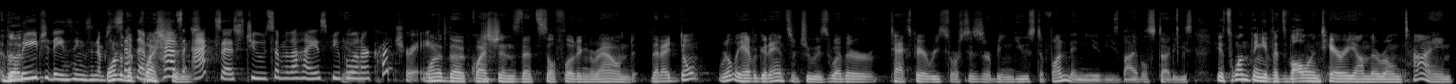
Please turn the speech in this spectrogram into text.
The- believed these things and upset the them, has access to some of the highest people in our country. One of the questions that's still floating around that I don't really have a good answer to is whether taxpayer resources are being used to fund any of these Bible studies. It's one thing if it's voluntary on their own time,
